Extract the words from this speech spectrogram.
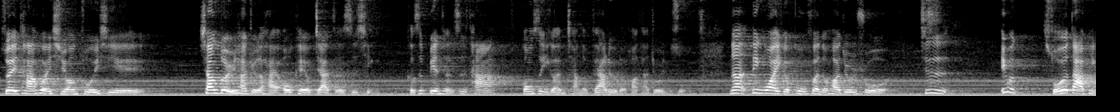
所以他会希望做一些相对于他觉得还 OK 有价值的事情，可是变成是他公司一个很强的 value 的话，他就会做。那另外一个部分的话，就是说，其实因为所有大品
